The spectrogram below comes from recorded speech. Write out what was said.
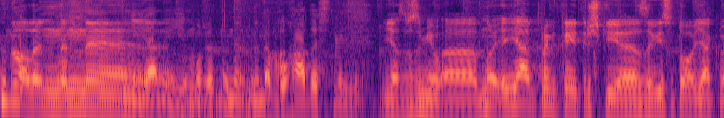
Ну, але не. не... Ні, я не їм уже таку, не- не таку багато. гадость не їм. Я зрозумів. Е, ну я привідкрию трішки е, завісу того, як е,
